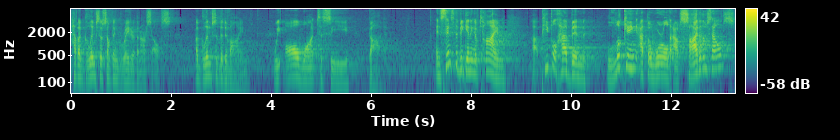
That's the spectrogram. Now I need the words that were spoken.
have a glimpse of something greater than ourselves, a glimpse of the divine. We all want to see God. And since the beginning of time, uh, people have been looking at the world outside of themselves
